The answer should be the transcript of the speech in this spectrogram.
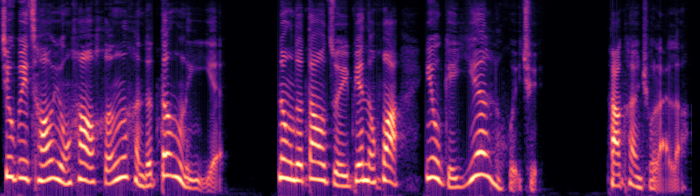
就被曹永浩狠狠的瞪了一眼，弄得到嘴边的话又给咽了回去。他看出来了，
